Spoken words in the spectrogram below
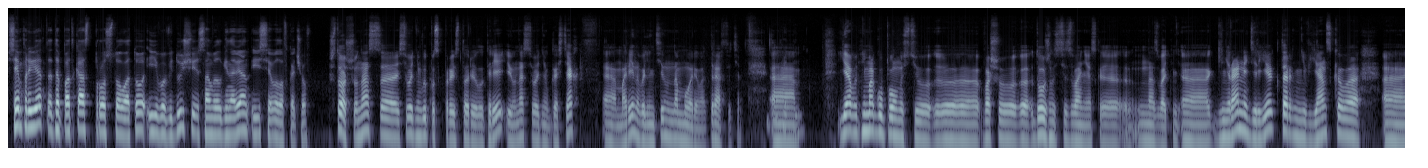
Всем привет, это подкаст про 100 лото и его ведущие Самвел Геновян и Сева Ловкачев. Что ж, у нас э, сегодня выпуск про историю лотерей, и у нас сегодня в гостях э, Марина Валентиновна Морева. Здравствуйте. А, я вот не могу полностью э, вашу должность и звание назвать. Генеральный директор Невьянского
